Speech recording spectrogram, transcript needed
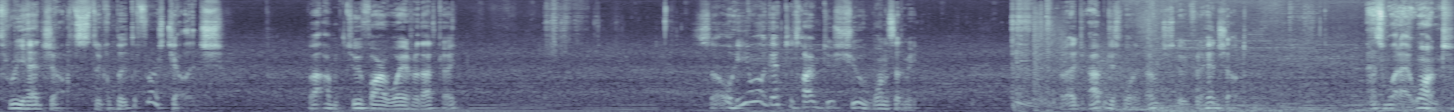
three headshots to complete the first challenge. But I'm too far away for that guy. So he will get the time to shoot once at me. But I, I'm just wanting, I'm just going for a headshot. That's what I want.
